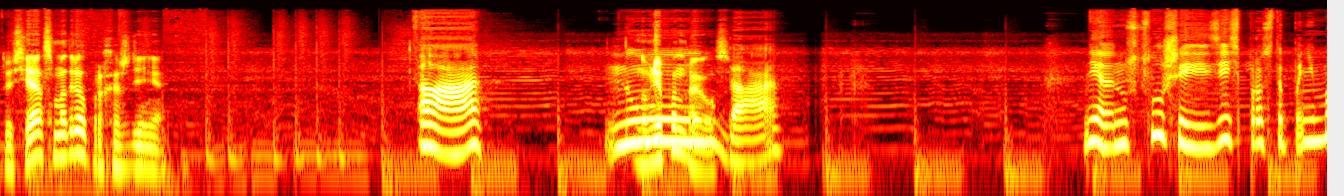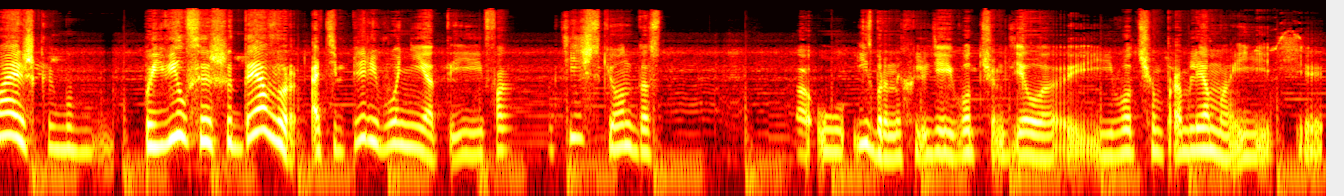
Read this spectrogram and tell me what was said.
То есть я смотрел прохождение. А, ну, Но мне понравилось. Да. Не, ну слушай, здесь просто понимаешь, как бы появился шедевр, а теперь его нет. И фактически он доступен у избранных людей. Вот в чем дело, и вот в чем проблема. И, и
